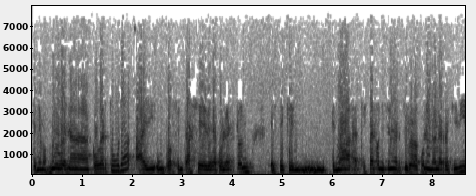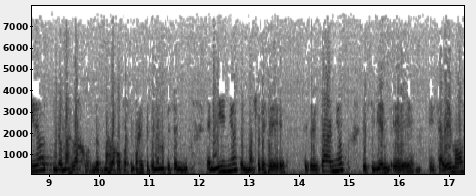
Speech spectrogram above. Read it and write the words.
tenemos muy buena cobertura, hay un porcentaje de la población este, que, que, no que está en condiciones de recibir la vacuna y no la ha recibido, y lo más bajo, los más bajos porcentajes que tenemos es en, niños, en mayores de, de tres años, que si bien eh, sabemos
